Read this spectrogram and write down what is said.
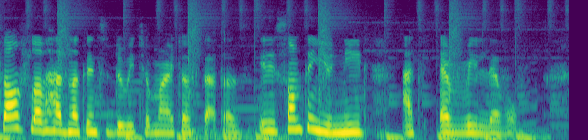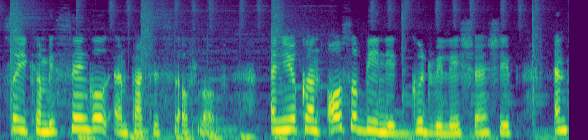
Self love has nothing to do with your marital status, it is something you need at every level. So you can be single and practice self love. And you can also be in a good relationship and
